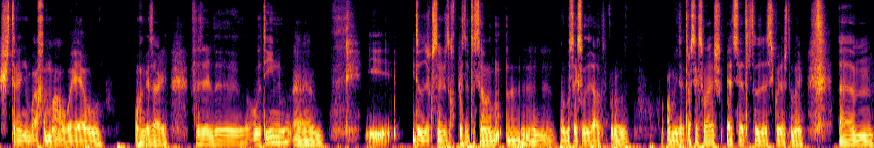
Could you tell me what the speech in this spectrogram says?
estranho barra mau é o, o Ryan fazer de latino uh, e, e todas as questões de representação da homossexualidade por homens heterossexuais, etc. Todas essas coisas também. Um,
